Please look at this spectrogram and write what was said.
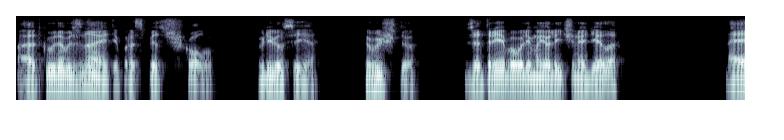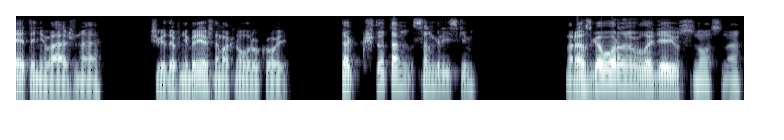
А откуда вы знаете про спецшколу? — удивился я. — Вы что, затребовали мое личное дело? — Это не важно. Шведов небрежно махнул рукой. — Так что там с английским? — Разговорно владею сносно,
